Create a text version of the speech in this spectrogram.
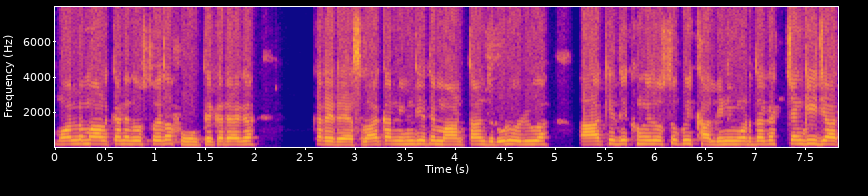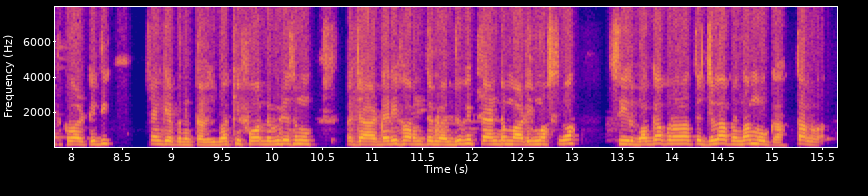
ਮੁੱਲ ਮਾਲਕਾਂ ਨੇ ਦੋਸਤੋ ਇਹਦਾ ਫੋਨ ਤੇ ਕਰਿਆ ਹੈਗਾ। ਘਰੇ ਰਹਿ ਸਲਾਹ ਕਰਨੀ ਹੁੰਦੀ ਹੈ ਤੇ ਮਾਨਤਾਨ ਜ਼ਰੂਰ ਹੋ ਜਾਊਗਾ। ਆ ਕੇ ਦੇਖੋਗੇ ਦੋਸਤੋ ਕੋਈ ਖਾਲੀ ਨਹੀਂ ਮੁੜਦਾ ਹੈਗਾ। ਚੰਗੀ ਜਾਤ ਕੁਆਲਿਟੀ ਦੀ, ਚੰਗੇ ਪ੍ਰਿੰਟ ਵਾਲੀ। ਬਾਕੀ ਫੁੱਲ ਵੀਡੀਓ ਤੁਹਾਨੂੰ ਆਜ਼ਾਦ ਡੈਰੀ ਫਾਰਮ ਤੇ ਮਿਲ ਜੂਗੀ। ਪਿੰਡ ਮਾੜੀ ਮਸਤਵਾ ਸੀਲ ਬਾਗਾ ਪੁਰਾਣਾ ਤੇ ਜ਼ਿਲ੍ਹਾ ਪੈਂਦਾ ਮੋਗਾ। ਧੰਨਵਾਦ।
